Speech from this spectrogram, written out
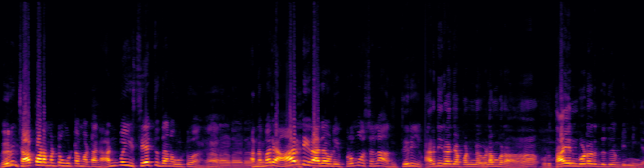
வெறும் சாப்பாடை மட்டும் ஊட்ட மாட்டாங்க. அன்பையும் சேர்த்து தானே ஊட்டுவாங்க. அந்த மாதிரி ஆர்டி ராஜாவுடைய ப்ரொமோஷன்லாம் அது தெரியும். ஆர்டி ராஜா பண்ண விளம்பரம் ஒரு தாயன்போட இருந்தது அப்படின்னீங்க.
